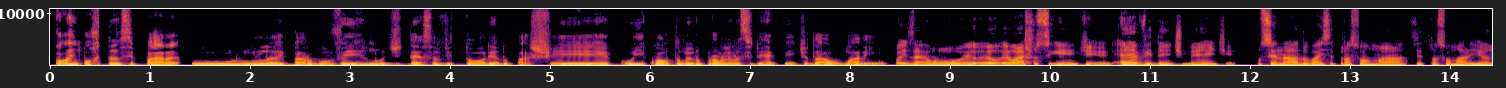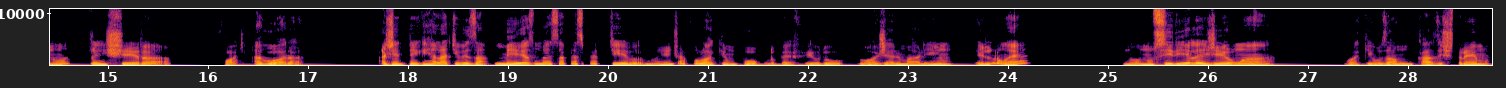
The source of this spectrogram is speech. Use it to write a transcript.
qual a importância para o Lula e para o governo de, dessa vitória do Pacheco e qual o tamanho do problema se de repente dá o Marinho? Pois é, eu, eu, eu acho o seguinte, evidentemente o Senado vai se transformar, se transformaria numa trincheira forte. Agora, a gente tem que relativizar mesmo essa perspectiva. A gente já falou aqui um pouco do perfil do, do Rogério Marinho, ele não é, não, não seria eleger uma vou aqui usar um caso extremo,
